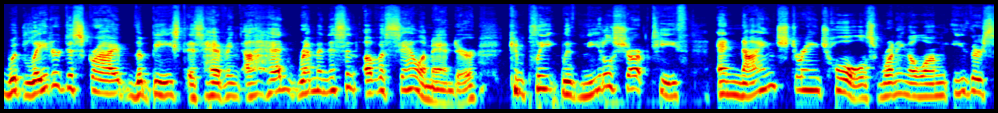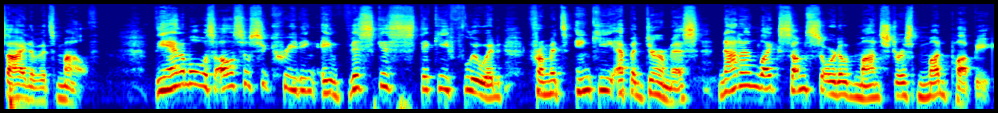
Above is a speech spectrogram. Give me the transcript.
would later describe the beast as having a head reminiscent of a salamander, complete with needle sharp teeth and nine strange holes running along either side of its mouth. The animal was also secreting a viscous, sticky fluid from its inky epidermis, not unlike some sort of monstrous mud puppy.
